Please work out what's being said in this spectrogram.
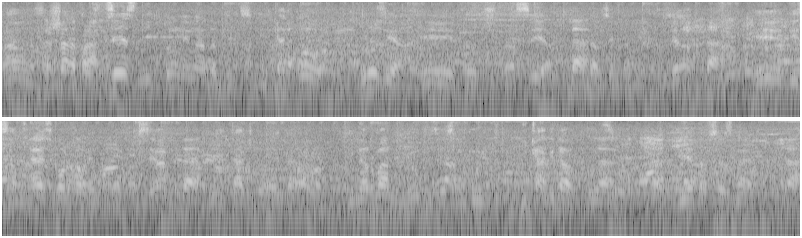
Правильно. Совершенно правильно. Здесь никто не надо быть. Никакого. Грузия и вот Россия. Да. Это всегда мы друзья. Да. И ты сам знаешь, сколько лет христиане. Да. И так что это и нормальные люди здесь не будет. Никогда в Грузии. И это все знают. Да.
